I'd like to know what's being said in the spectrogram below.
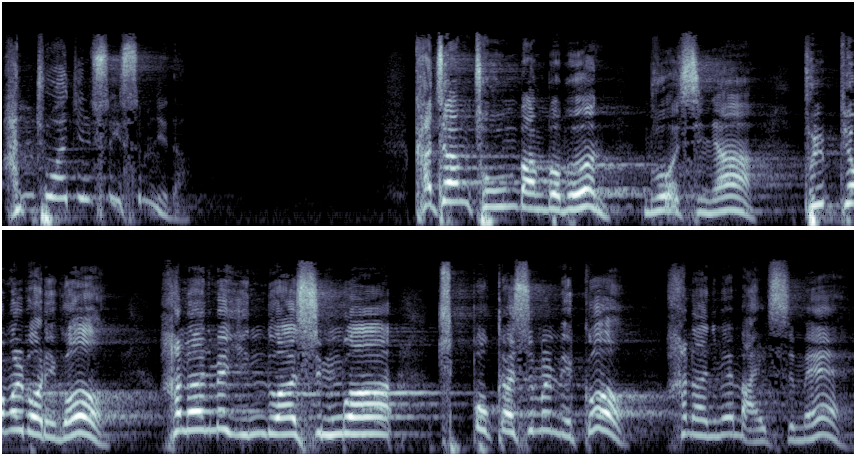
안 좋아질 수 있습니다. 가장 좋은 방법은 무엇이냐? 불평을 버리고 하나님의 인도하심과 축복하심을 믿고 하나님의 말씀에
